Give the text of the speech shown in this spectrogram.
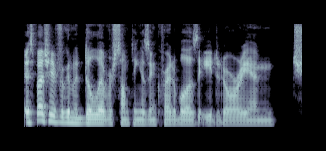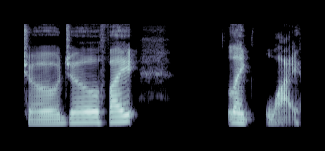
especially if you're going to deliver something as incredible as the Itadori and Choso fight. Like, why?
